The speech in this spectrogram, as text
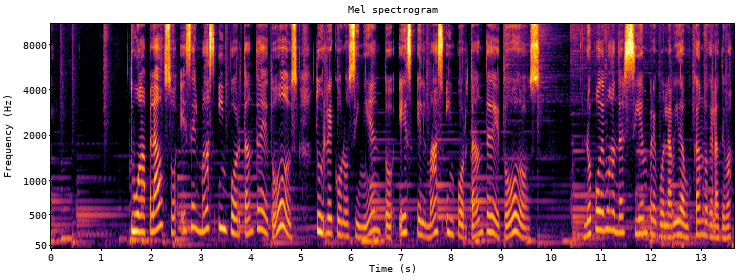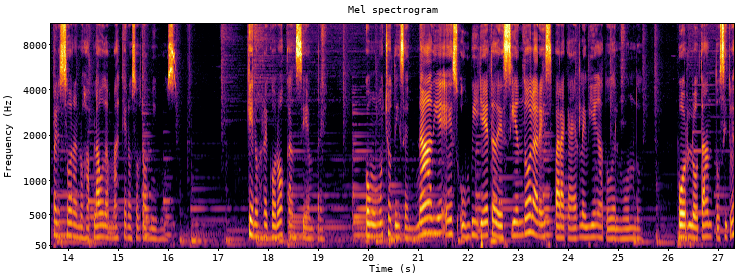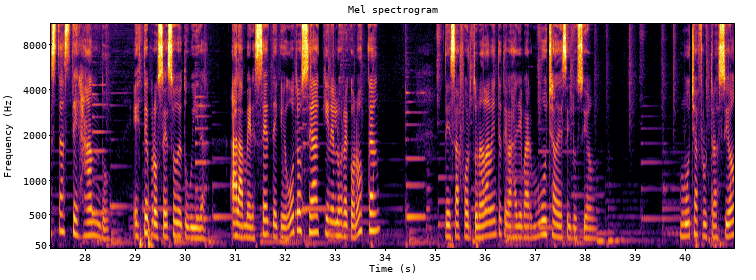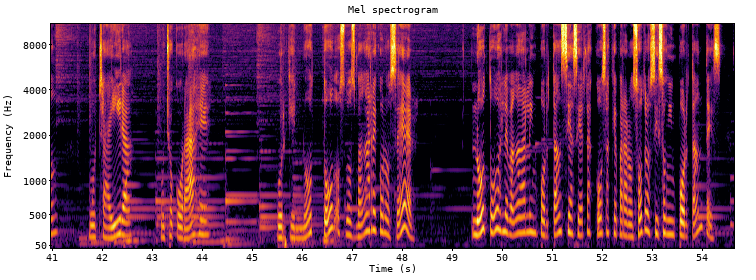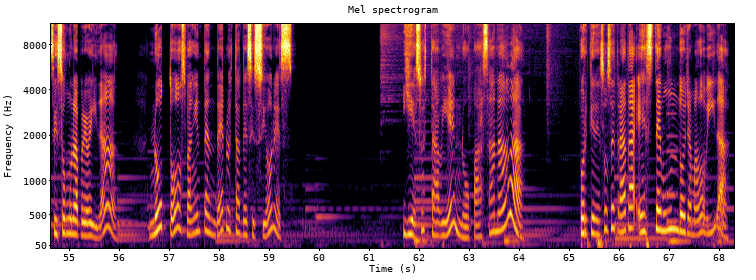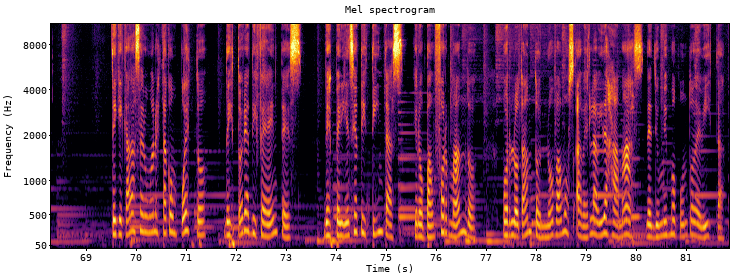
Tu aplauso es el más importante de todos. Tu reconocimiento es el más importante de todos. No podemos andar siempre por la vida buscando que las demás personas nos aplaudan más que nosotros mismos. Que nos reconozcan siempre. Como muchos dicen, nadie es un billete de 100 dólares para caerle bien a todo el mundo. Por lo tanto, si tú estás dejando este proceso de tu vida a la merced de que otros sean quienes lo reconozcan, desafortunadamente te vas a llevar mucha desilusión, mucha frustración, mucha ira, mucho coraje, porque no todos nos van a reconocer. No todos le van a dar la importancia a ciertas cosas que para nosotros sí son importantes, sí son una prioridad. No todos van a entender nuestras decisiones. Y eso está bien, no pasa nada. Porque de eso se trata este mundo llamado vida. De que cada ser humano está compuesto de historias diferentes, de experiencias distintas que nos van formando. Por lo tanto, no vamos a ver la vida jamás desde un mismo punto de vista.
